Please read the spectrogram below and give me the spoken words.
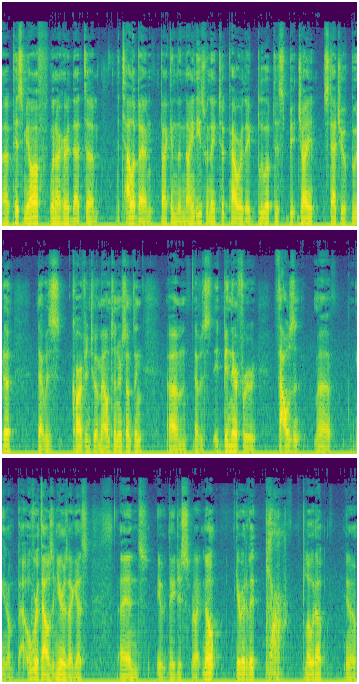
uh, pissed me off when I heard that um, the Taliban back in the 90s when they took power. They blew up this bi- giant statue of Buddha that was carved into a mountain or something. Um, that was it'd been there for thousand, uh, you know, over a thousand years, I guess. And it, they just were like, nope, get rid of it, blow it up. You know,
